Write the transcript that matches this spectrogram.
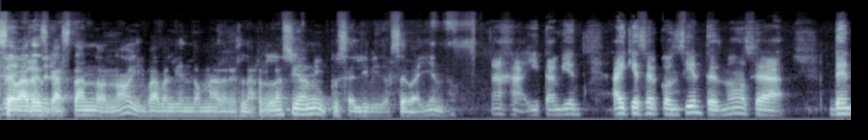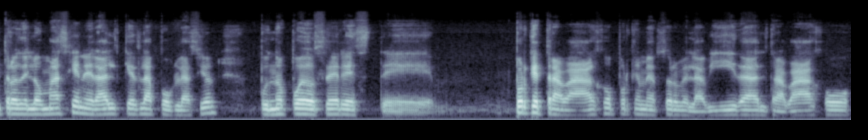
se va, desgastando, ¿no? Y va valiendo madres la relación y pues el libido se va yendo. Ajá, y también hay que ser conscientes, ¿no? O sea, dentro de lo más general que es la población, pues no puedo ser este porque trabajo, porque me absorbe la vida, el trabajo,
